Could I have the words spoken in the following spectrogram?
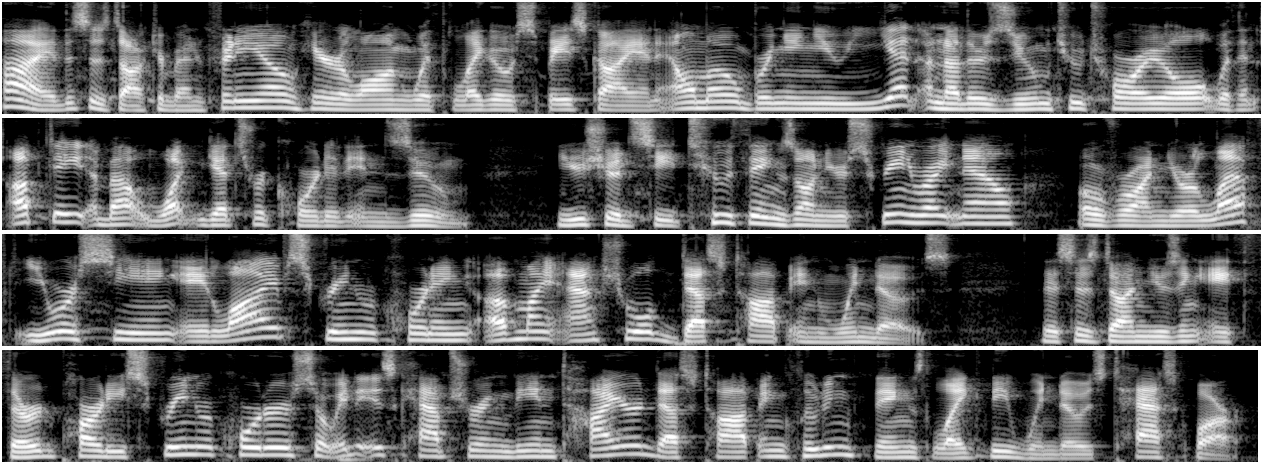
Hi, this is Dr. Ben Finio here along with LEGO Space Guy and Elmo bringing you yet another Zoom tutorial with an update about what gets recorded in Zoom. You should see two things on your screen right now. Over on your left, you are seeing a live screen recording of my actual desktop in Windows. This is done using a third-party screen recorder, so it is capturing the entire desktop, including things like the Windows taskbar.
